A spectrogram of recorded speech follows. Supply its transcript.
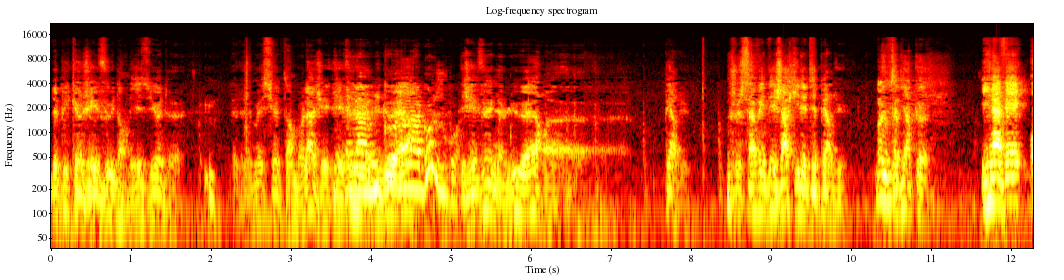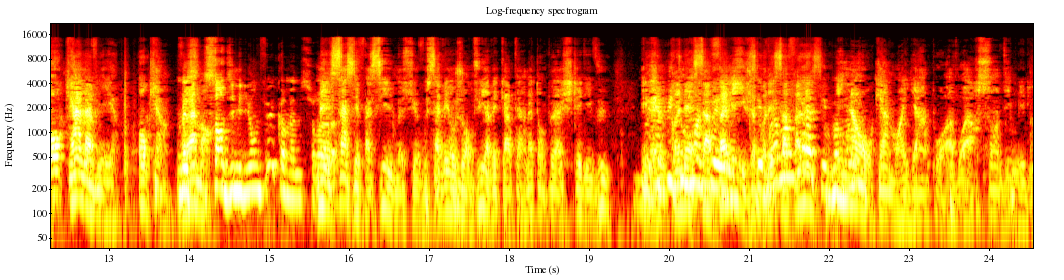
depuis que j'ai vu dans les yeux de, de Monsieur Tambola, j'ai j'ai vu Elle a un une lueur. gauche ou quoi? J'ai vu une lueur euh, perdue. Je savais déjà qu'il était perdu. C'est-à-dire que il avait aucun avenir, aucun, mais vraiment. 110 millions de vues quand même sur. Mais euh, ça, c'est facile, monsieur. Vous savez, aujourd'hui, avec Internet, on peut acheter des vues. Et, Et je connais sa famille, je connais sa vrai, famille. Ils n'ont aucun moyen pour avoir 110 millions.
